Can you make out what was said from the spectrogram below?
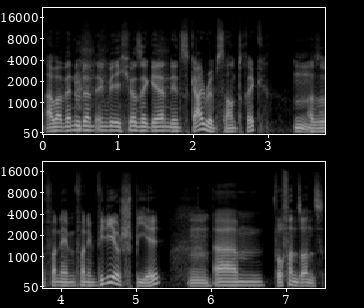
Aber wenn du dann irgendwie, ich höre sehr gern den Skyrim-Soundtrack, Mhm. also von dem, von dem Videospiel, Mhm. Ähm, Wovon sonst?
